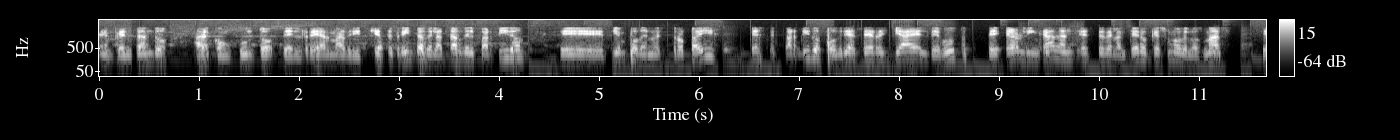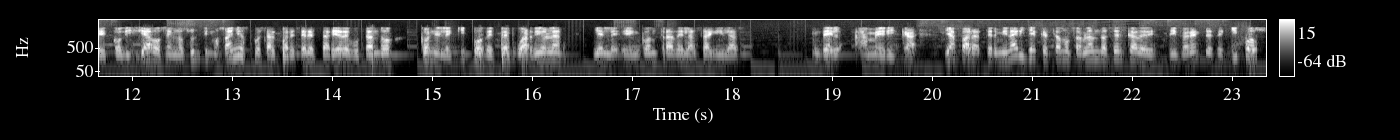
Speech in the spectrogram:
enfrentando al conjunto del Real Madrid. 7.30 de la tarde el partido, eh, tiempo de nuestro país. Este partido podría ser ya el debut de Erling Haaland, este delantero que es uno de los más eh, codiciados en los últimos años, pues al parecer estaría debutando con el equipo de Pep Guardiola y el, en contra de las Águilas del América. Ya para terminar, y ya que estamos hablando acerca de diferentes equipos,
